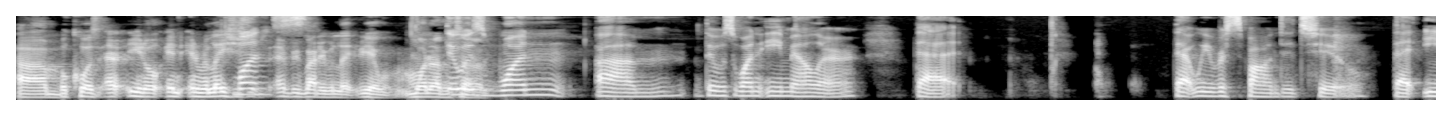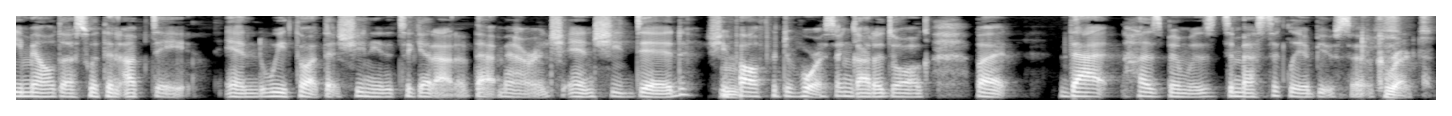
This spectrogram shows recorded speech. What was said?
Um, because you know, in, in relationships, Once- everybody relate. Yeah, one other there time. was one. Um, there was one emailer that that we responded to that emailed us with an update. And we thought that she needed to get out of that marriage. And she did. She Mm. filed for divorce and got a dog. But that husband was domestically abusive. correct.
